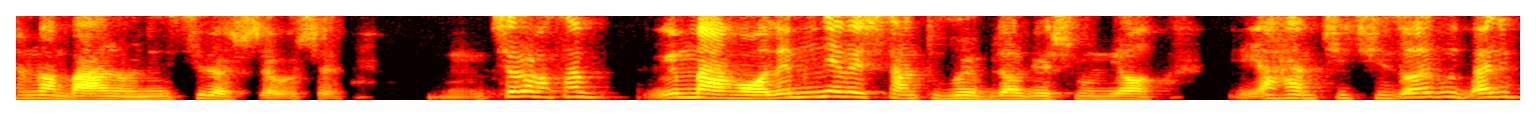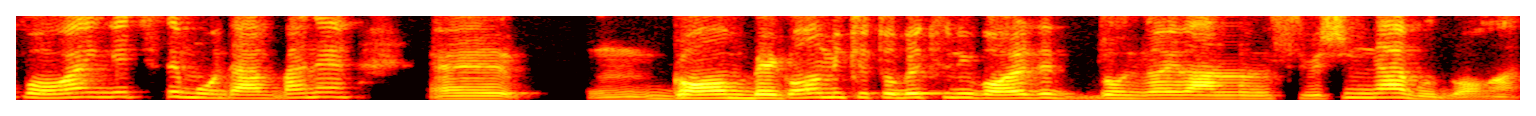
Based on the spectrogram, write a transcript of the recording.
می‌دونم برنامه‌نویسی داشته باشه. چرا مثلا یه مقاله می نوشتن تو وبلاگشون یا همچین چیزهایی بود ولی واقعا یه چیز مدون گام به گامی که تو بتونی وارد دنیای برنامه‌نویسی بشی نبود واقعا.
